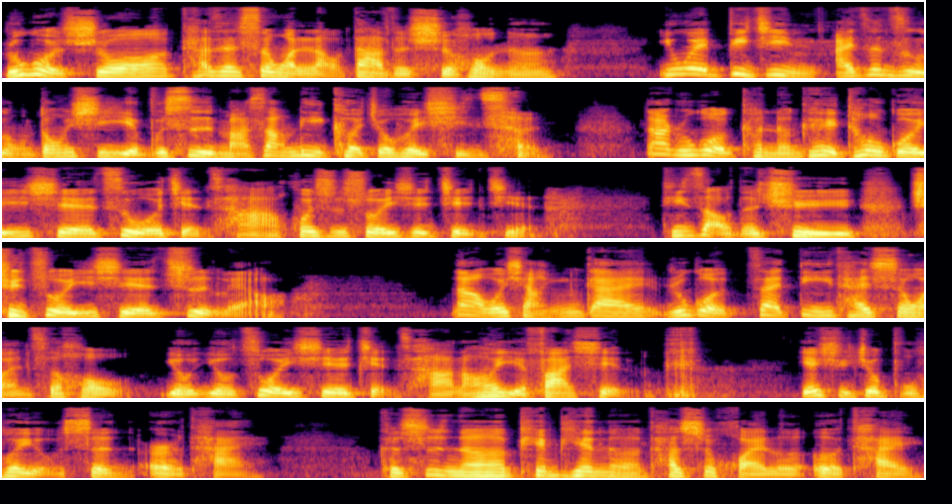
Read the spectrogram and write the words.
如果说他在生完老大的时候呢，因为毕竟癌症这种东西也不是马上立刻就会形成，那如果可能可以透过一些自我检查，或是说一些健检，提早的去去做一些治疗，那我想应该如果在第一胎生完之后有有做一些检查，然后也发现，也许就不会有生二胎。可是呢，偏偏呢，她是怀了二胎，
